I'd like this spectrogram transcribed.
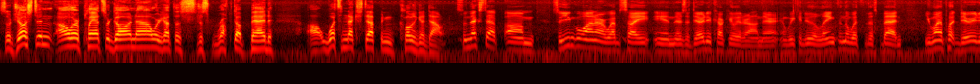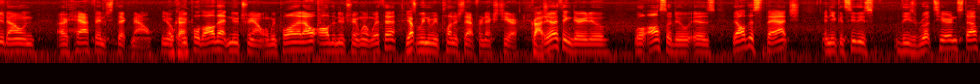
So Justin, all our plants are gone now. We got this just roughed up bed. Uh, what's the next step in closing it down? So next step, um, so you can go on our website and there's a dairy calculator on there and we can do the length and the width of this bed. You want to put Dairy Doo down a half inch thick now. You know, Okay. we pulled all that nutrient. out. When we pull all that out, all the nutrient went with it. Yep. So we need to replenish that for next year. Gotcha. The other thing Dairy Doo will also do is all this thatch, and you can see these these roots here and stuff.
